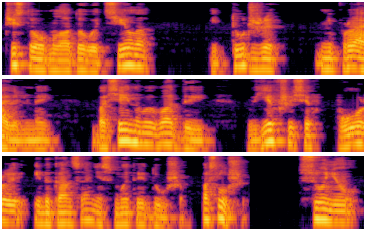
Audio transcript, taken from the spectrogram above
чистого молодого тела и тут же неправильной бассейновой воды, въевшейся в поры и до конца не смытой душа. Послушай, Соню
